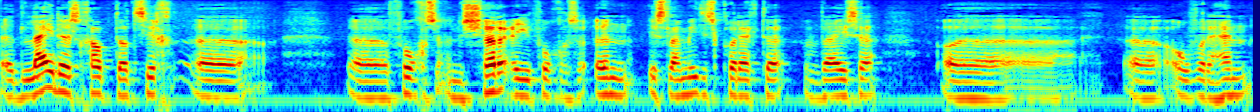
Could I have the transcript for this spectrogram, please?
het leiderschap dat zich uh, uh, volgens een shari, volgens een islamitisch correcte wijze over hen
